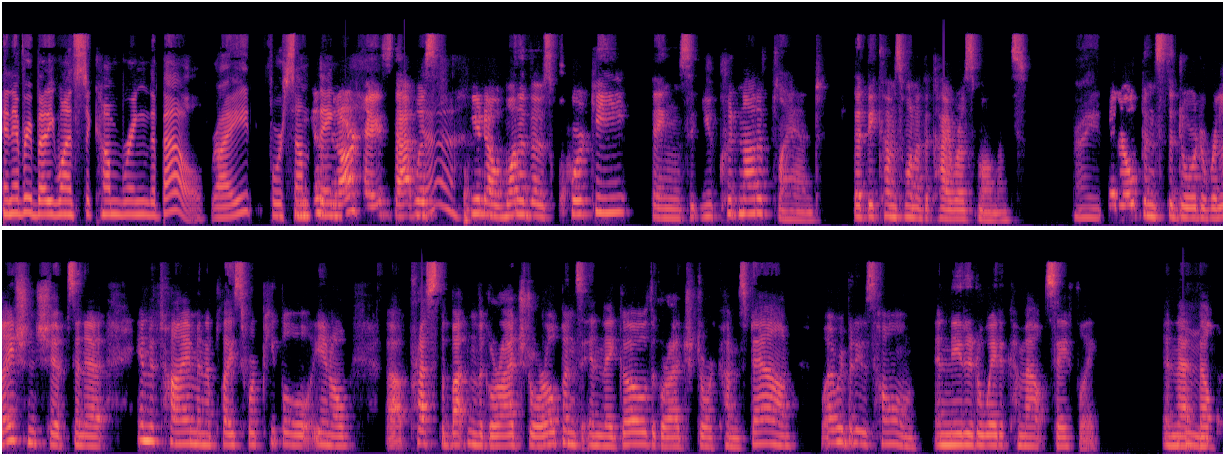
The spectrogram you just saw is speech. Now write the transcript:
and everybody wants to come ring the bell, right? For something. In our case, that was, yeah. you know, one of those quirky things that you could not have planned that becomes one of the Kairos moments. Right. It opens the door to relationships in a in a time and a place where people, you know, uh, press the button, the garage door opens, and they go. The garage door comes down. Well, everybody was home and needed a way to come out safely, and that mm. bell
